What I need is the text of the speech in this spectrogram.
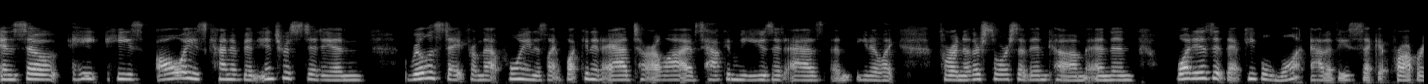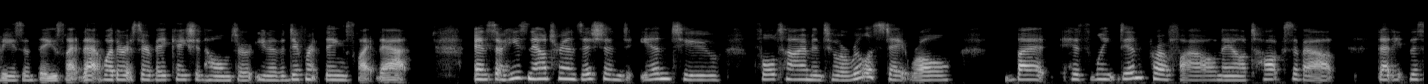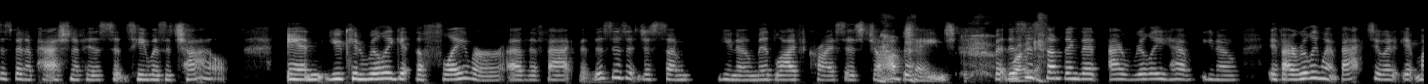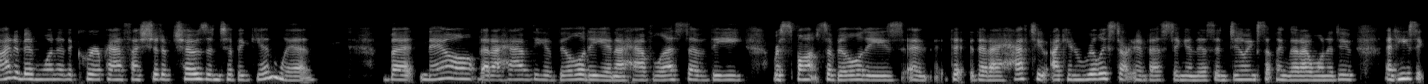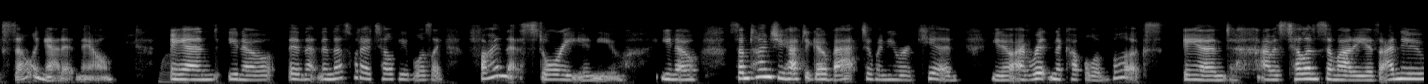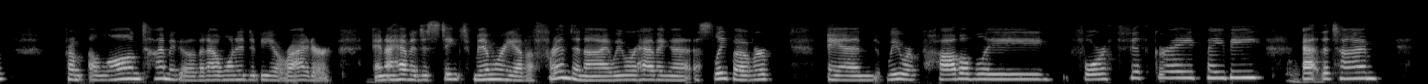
And so he he's always kind of been interested in real estate from that point is like what can it add to our lives how can we use it as an you know like for another source of income and then what is it that people want out of these second properties and things like that whether it's their vacation homes or you know the different things like that and so he's now transitioned into full time into a real estate role. But his LinkedIn profile now talks about that this has been a passion of his since he was a child. And you can really get the flavor of the fact that this isn't just some you know midlife crisis job change but this right. is something that i really have you know if i really went back to it it might have been one of the career paths i should have chosen to begin with but now that I have the ability and I have less of the responsibilities and th- that I have to, I can really start investing in this and doing something that I want to do. And he's excelling at it now. Wow. And, you know, and, that, and that's what I tell people is like, find that story in you. You know, sometimes you have to go back to when you were a kid. You know, I've written a couple of books and I was telling somebody as I knew from a long time ago that I wanted to be a writer. And I have a distinct memory of a friend and I, we were having a, a sleepover and we were probably fourth, fifth grade, maybe mm-hmm. at the time.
